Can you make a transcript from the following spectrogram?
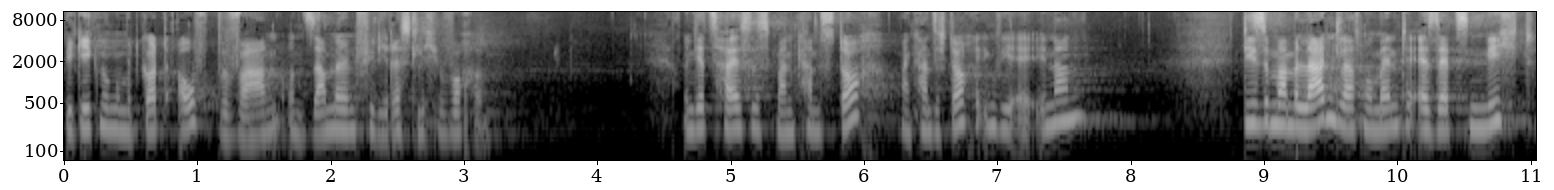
Begegnungen mit Gott aufbewahren und sammeln für die restliche Woche. Und jetzt heißt es, man kann es doch, man kann sich doch irgendwie erinnern. Diese Marmeladenglasmomente ersetzen nicht,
